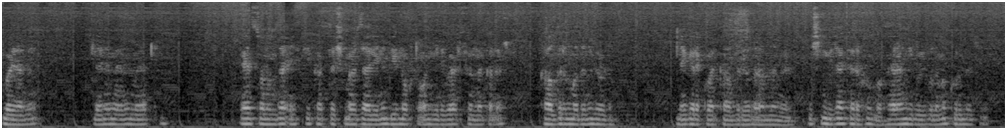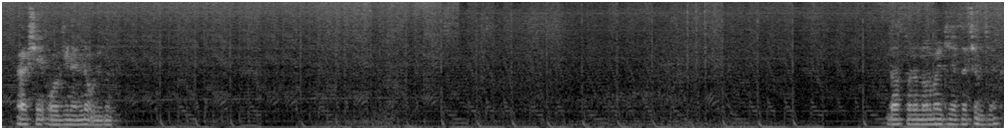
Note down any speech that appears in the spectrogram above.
bayağı bir deneme yaptım. En sonunda SD kart taşıma özelliğinin 1.17 versiyonuna kadar kaldırılmadığını gördüm. Ne gerek var kaldırıyorlar anlamıyorum. İşin güzel tarafı bu. Herhangi bir uygulama kurmuyorsunuz. Her şey orijinaline uygun. Daha sonra normal cihaz açılacak.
